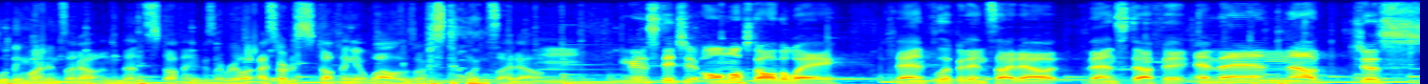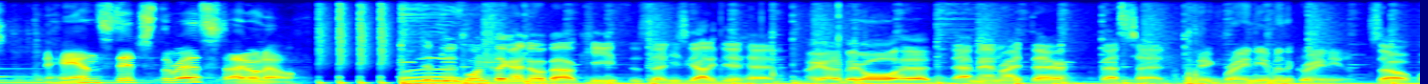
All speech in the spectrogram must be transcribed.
flipping mine inside out and then stuffing it because I realized I started stuffing it while it was still inside out. Mm. I'm gonna stitch it almost all the way, then flip it inside out, then stuff it, and then I'll just hand stitch the rest? I don't know. If there's one thing I know about Keith is that he's got a good head. I got a big old head. That man right there, best head. Big brainium in the cranium. So,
